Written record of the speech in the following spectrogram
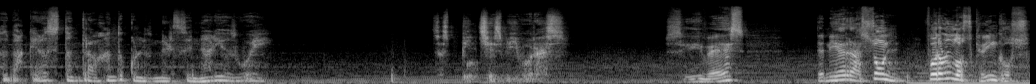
Los vaqueros están trabajando con los mercenarios, güey. Esas pinches víboras. Sí, ¿ves? Tenía razón. Fueron los gringos.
